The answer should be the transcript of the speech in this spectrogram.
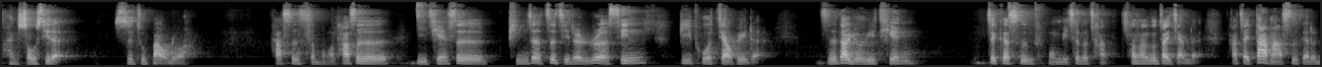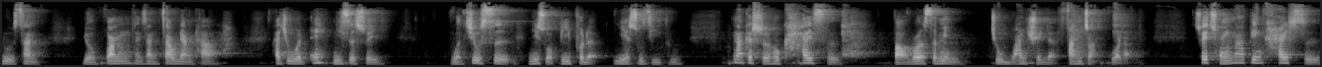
很熟悉的。使徒保罗，他是什么？他是以前是凭着自己的热心逼迫教会的，直到有一天，这个是我每次都常常常都在讲的。他在大马士革的路上，有光很像照亮他，他就问：“哎，你是谁？”我就是你所逼迫的耶稣基督。那个时候开始，保罗的生命就完全的翻转过来。所以从那边开始，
